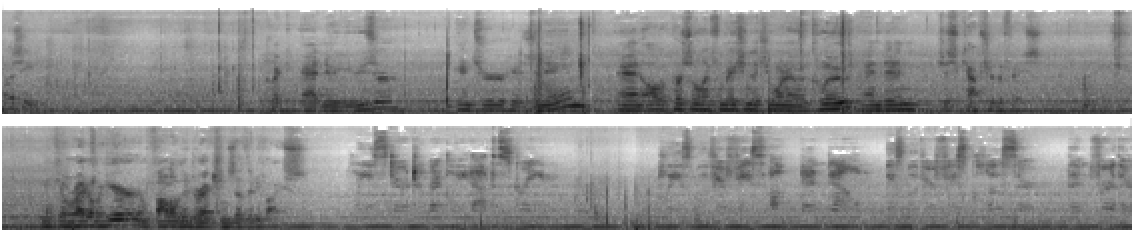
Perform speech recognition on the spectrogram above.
Have a seat. Click Add New User, enter his name and all the personal information that you want to include, and then just capture the face. You can right over here and follow the directions of the device. Please stare directly at the screen. Please move your face up and down. Please move your face closer, then further.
